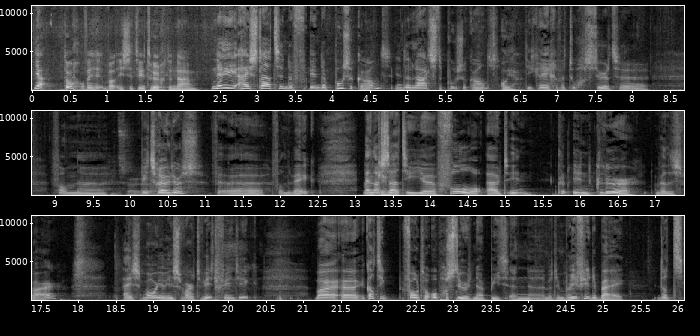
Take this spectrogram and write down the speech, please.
Ja, Toch? Of is, wat, is het weer terug, de naam? nee, hij staat in de, in de poezenkrant. In de laatste poezenkrant. Oh ja. Die kregen we toegestuurd eh, van eh, Piet Schreuders eh, van de week. En daar staat hij eh, vol uit in. In kleur, weliswaar. Hij is mooier in zwart-wit, vind ik. Maar eh, ik had die foto opgestuurd naar Piet. En eh, met een briefje erbij. Dat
